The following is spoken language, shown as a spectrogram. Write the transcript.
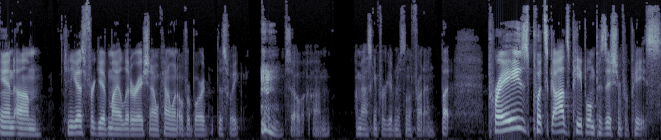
and um, can you guys forgive my alliteration i kind of went overboard this week so um, i'm asking forgiveness on the front end but praise puts god's people in position for peace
